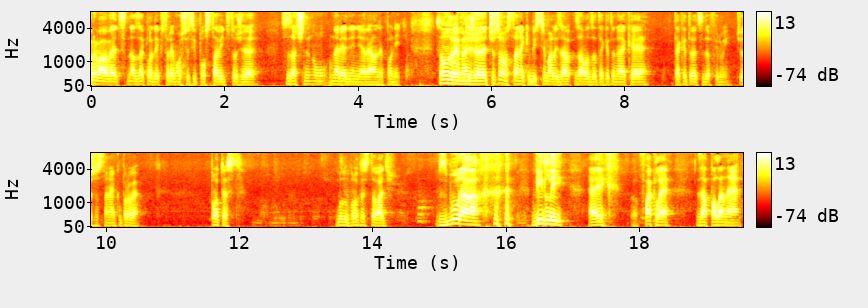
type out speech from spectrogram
prvá vec, na základe ktorej môžete si postaviť to, že sa začnú nariadenia reálne plniť. Samozrejme, že čo sa vám stane, keby ste mali zavádzať takéto nejaké takéto veci do firmy? Čo sa stane ako prvé? Protest. Budú protestovať. Vzbúra, vidly, hej, fakle zapalené.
